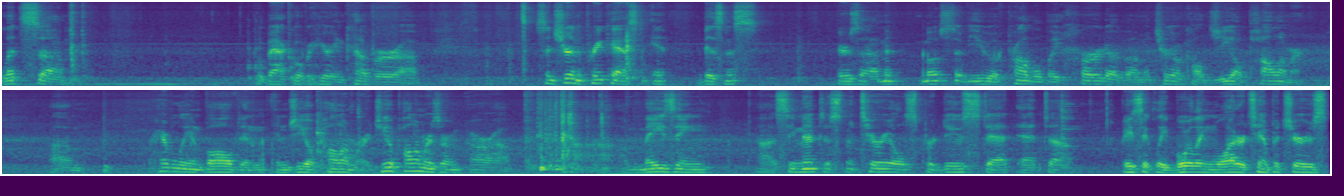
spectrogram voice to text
Let's, uh, go back over here and cover, uh, since you're in the precast in- business, there's, uh, ma- most of you have probably heard of a material called geopolymer. Um, We're heavily involved in, in geopolymer. Geopolymers are, are uh, uh, amazing uh, cementous materials produced at, at uh, basically boiling water temperatures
